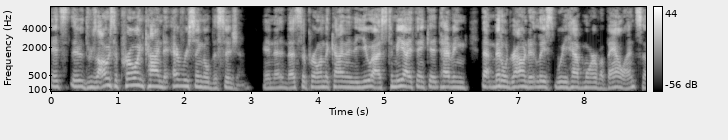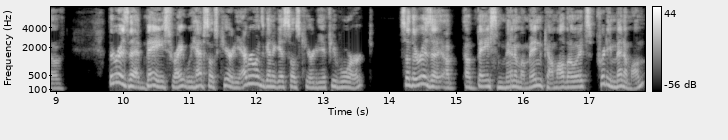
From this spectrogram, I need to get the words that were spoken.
it's there, there's always a pro and con to every single decision, and that's the pro and the con in the U.S. To me, I think it having that middle ground, at least we have more of a balance of. There is that base, right? We have Social Security. Everyone's going to get Social Security if you've worked. So there is a, a, a base minimum income, although it's pretty minimum,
